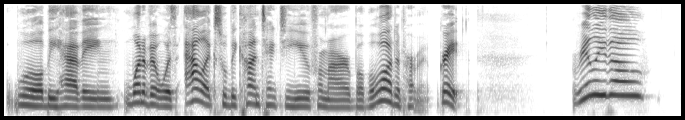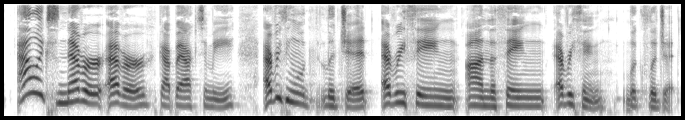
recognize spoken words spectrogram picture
will be having one of it was Alex will be contacting you from our blah blah blah department. Great. Really though, Alex never ever got back to me. Everything looked legit. Everything on the thing, everything looked legit.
